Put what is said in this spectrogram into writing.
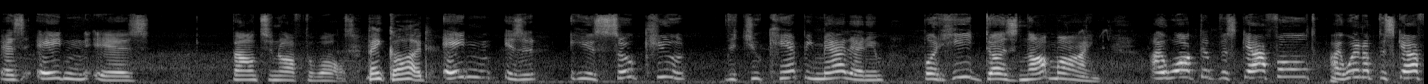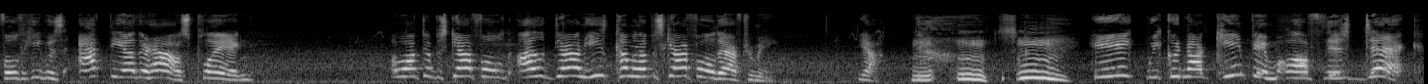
as Aiden is bouncing off the walls. Thank God. Aiden is a, he is so cute that you can't be mad at him, but he does not mind. I walked up the scaffold. I went up the scaffold. He was at the other house playing. I walked up the scaffold. I looked down. He's coming up the scaffold after me. Yeah. He, we could not keep him off this deck.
